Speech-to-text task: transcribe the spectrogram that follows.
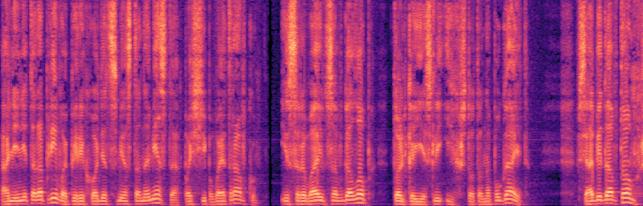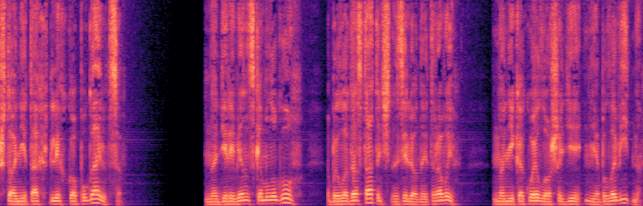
Они неторопливо переходят с места на место, пощипывая травку, и срываются в галоп, только если их что-то напугает. Вся беда в том, что они так легко пугаются. На деревенском лугу было достаточно зеленой травы, но никакой лошади не было видно.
